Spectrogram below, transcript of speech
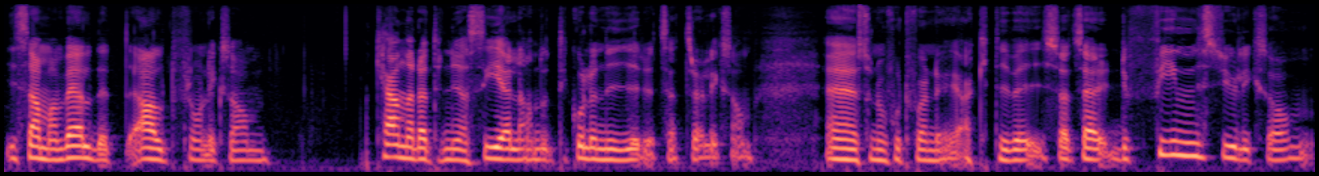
i sammanväldet. Allt från liksom Kanada till Nya Zeeland och till kolonier etc. Liksom, eh, som de fortfarande är aktiva i. Så att så här, det finns ju liksom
